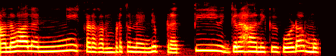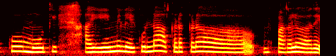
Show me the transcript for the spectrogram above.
ఆనవాలన్నీ ఇక్కడ కనబడుతున్నాయండి. ప్రతి విగ్రహానికి కూడా ముక్కు మూతి ఏమీ లేకుండా అక్కడక్కడ పగలు అదే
